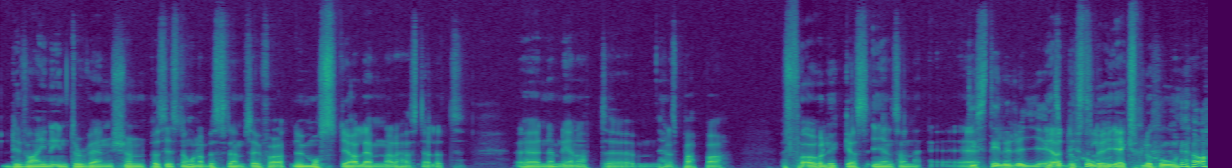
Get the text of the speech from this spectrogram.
divine intervention precis när hon har bestämt sig för att nu måste jag lämna det här stället. Eh, nämligen att eh, hennes pappa förolyckas i en sån eh, Distilleri-explosion. ja, distilleriexplosion. Ja.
